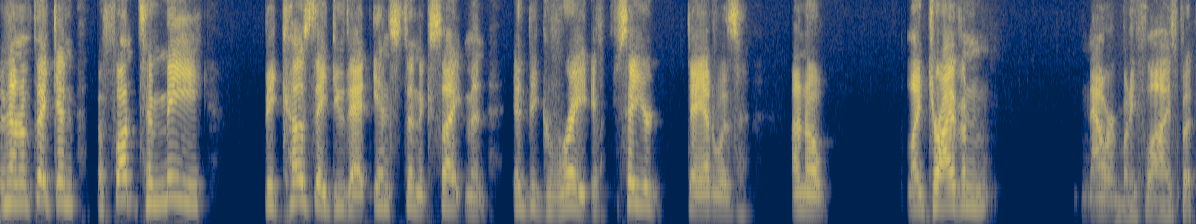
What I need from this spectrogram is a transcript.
And then I'm thinking the fun to me, because they do that instant excitement, it'd be great if, say, your dad was, I don't know, like driving. Now everybody flies, but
